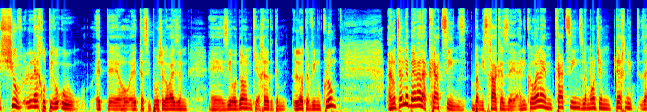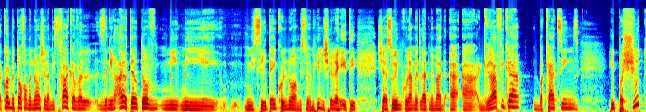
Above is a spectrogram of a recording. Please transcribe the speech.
שוב, לכו תראו את, אה, את הסיפור של הורייזן אה, זירו דון, כי אחרת אתם לא תבינו כלום. אה, אני רוצה לדבר על ה cut scenes במשחק הזה. אני קורא להם cut scenes למרות שהם טכנית, זה הכל בתוך המנוע של המשחק, אבל זה נראה יותר טוב מסרטי קולנוע מסוימים שראיתי, שעשויים כולם בתלת מימד. הגרפיקה ב cut scenes היא פשוט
